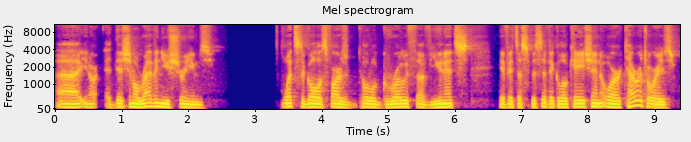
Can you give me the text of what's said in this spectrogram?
uh, you know, additional revenue streams? What's the goal as far as total growth of units? If it's a specific location or territories,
